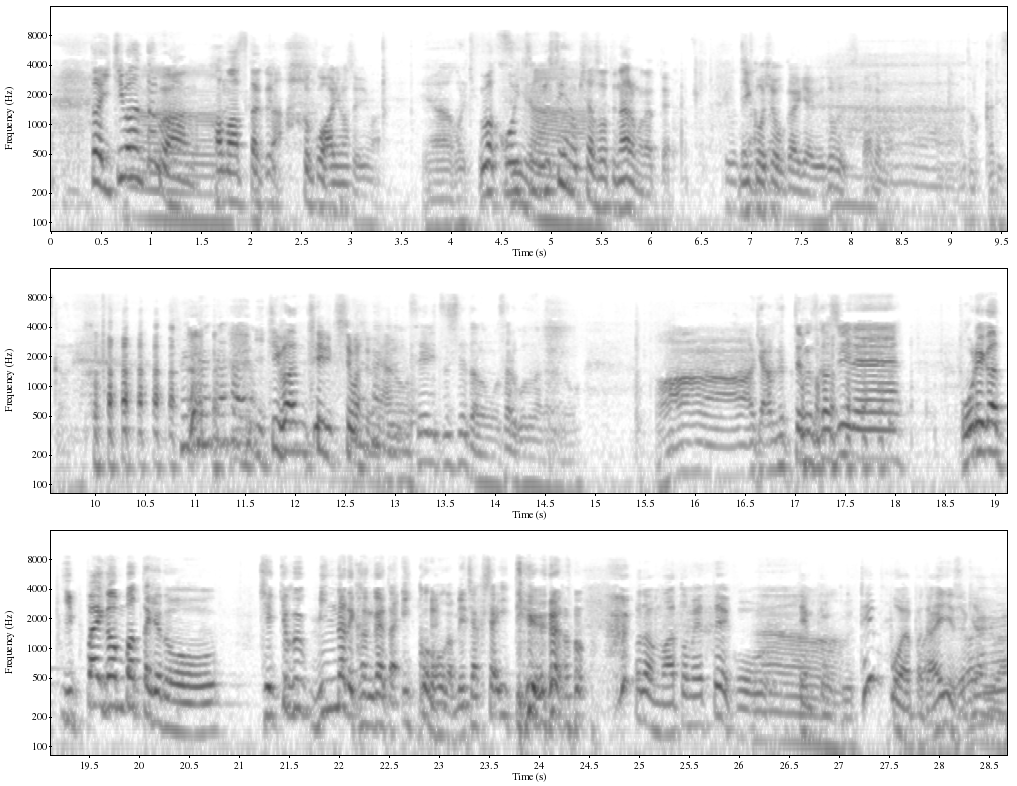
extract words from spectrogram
だ一番多分うん。ハマったとこありますよ今。いやーこれうわこいつな店の来たぞってなるもんだって。自己紹介ギャグどうですか？でも。どっかですからね。一番成立してましたよね。あの成立してたのもさることながらの。あーギャグって難しいね。俺がいっぱい頑張ったけど結局みんなで考えた1個の方がめちゃくちゃいいっていう。だまとめてこうん。うテンポよく。テンポはやっぱ大事ですよギャグは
